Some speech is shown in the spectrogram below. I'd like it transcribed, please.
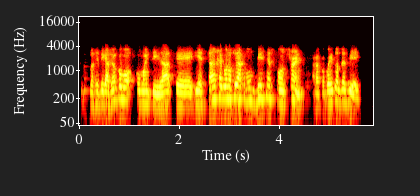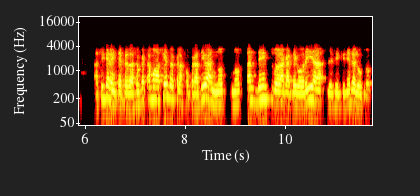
su clasificación como, como entidad y están reconocidas como un business concern para propósitos de SBA. Así que la interpretación que estamos haciendo es que las cooperativas no, no están dentro de la categoría de sin fines de lucro.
